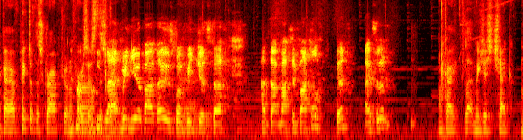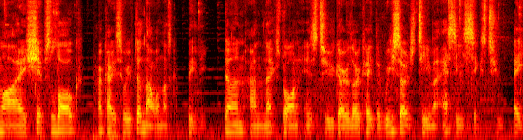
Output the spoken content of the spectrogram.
Okay, I've picked up the scrap. Do you want to process I'm the scrap? glad we knew about those when we just uh, had that massive battle. Good, excellent. Okay, let me just check my ship's log. Okay, so we've done that one. That's completely done. And the next one is to go locate the research team at SE628.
